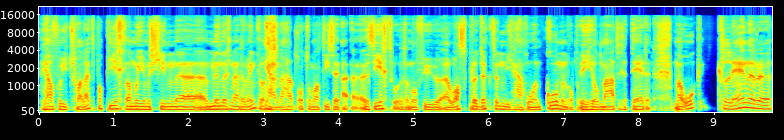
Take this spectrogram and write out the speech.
ja, voor je toiletpapier dan moet je misschien uh, minder naar de winkel gaan. Ja. Dat gaat geautomatiseerd worden. Of je uh, wasproducten die gaan gewoon komen op regelmatige tijden. Maar ook kleinere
